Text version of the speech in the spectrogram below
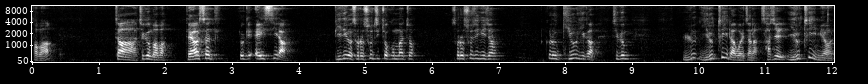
봐봐. 자, 지금 봐봐. 대각선 여기 AC랑 BD가 서로 수직 조건 맞죠? 서로 수직이죠? 그럼 기울기가 지금 루, 2루트 2라고 했잖아. 사실 2루트 2면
